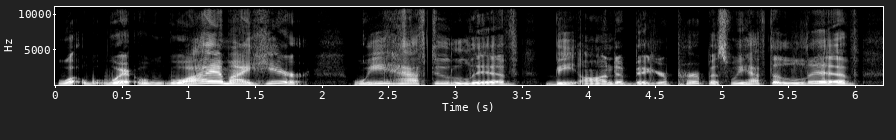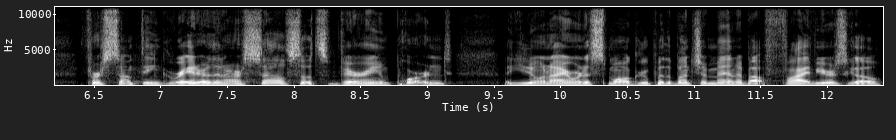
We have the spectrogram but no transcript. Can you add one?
What, where, why am I here? We have to live beyond a bigger purpose. We have to live for something greater than ourselves. So it's very important. You know, and I were in a small group with a bunch of men about five years ago,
